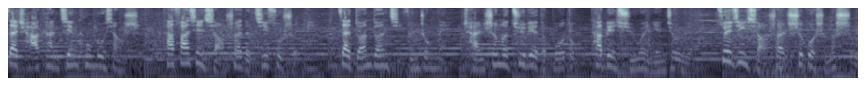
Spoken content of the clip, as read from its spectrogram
在查看监控录像时，她发现小帅的激素水平在短短几分钟内产生了剧烈的波动。她便询问研究员，最近小帅吃过什么食物？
